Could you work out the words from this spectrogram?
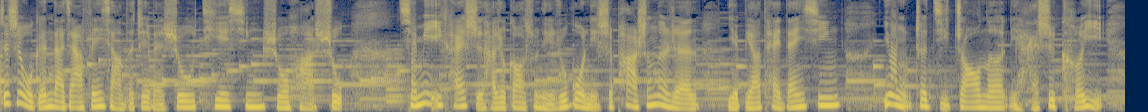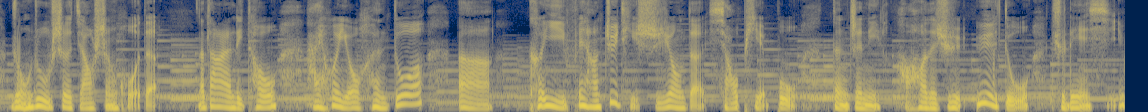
这是我跟大家分享的这本书《贴心说话术》。前面一开始他就告诉你，如果你是怕生的人，也不要太担心，用这几招呢，你还是可以融入社交生活的。那当然里头还会有很多呃，可以非常具体实用的小撇步，等着你好好的去阅读、去练习。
